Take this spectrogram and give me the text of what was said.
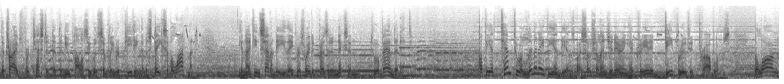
The tribes protested that the new policy was simply repeating the mistakes of allotment. In 1970, they persuaded President Nixon to abandon it. But the attempt to eliminate the Indians by social engineering had created deep-rooted problems. The long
